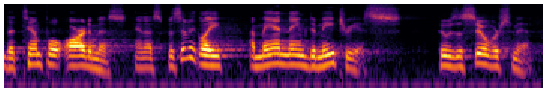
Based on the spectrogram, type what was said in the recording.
the temple Artemis, and a, specifically a man named Demetrius, who was a silversmith.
